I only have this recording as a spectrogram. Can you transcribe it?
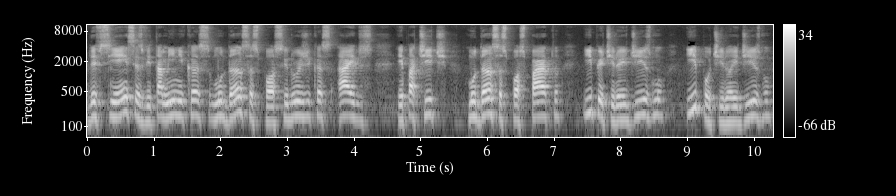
deficiências vitamínicas, mudanças pós-cirúrgicas, AIDS, hepatite, mudanças pós-parto, hipertiroidismo, hipotiroidismo,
